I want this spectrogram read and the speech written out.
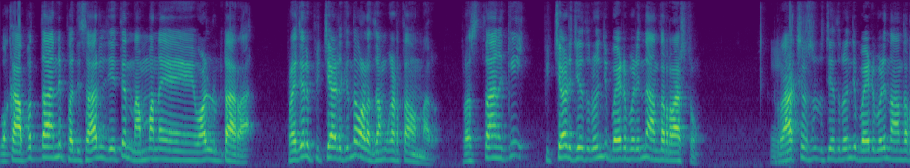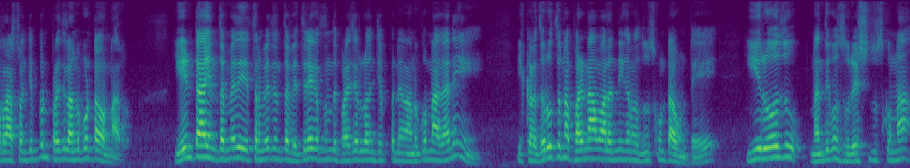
ఒక అబద్ధాన్ని పదిసార్లు చేస్తే నమ్మనే వాళ్ళు ఉంటారా? ప్రజలు పిచ్చాడు కింద వాళ్ళు జమ కడతా ఉన్నారు. ప్రస్తుతానికి పిచ్చాడు చేతిలోంచి బయటపడింది ఆంధ్ర రాష్ట్రం. రాక్షసుడి చేతిలోంచి బయటపడింది ఆంధ్ర రాష్ట్రం అని చెప్పి ప్రజలు అనుకుంటా ఉన్నారు. ఏంటా ఇంత మీద ఇతని మీద ఇంత వ్యతిరేకత ఉంది ప్రజల్లో అని చెప్పి నేను అనుకున్నా కానీ ఇక్కడ జరుగుతున్న పరిణామాలన్నీ కనుక చూసుకుంటా ఉంటే ఈరోజు నందిగం సురేష్ చూసుకున్నా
